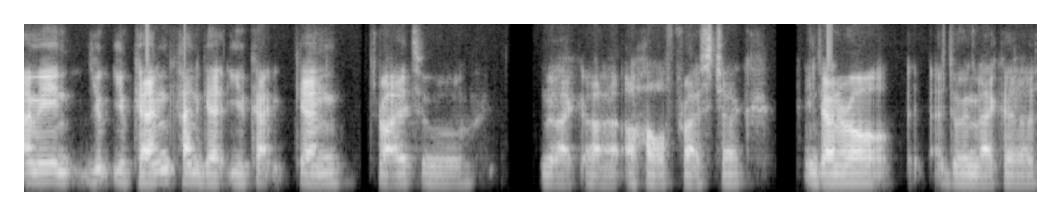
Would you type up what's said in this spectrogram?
I mean, you you can kind of get you can can try to do like a, a half prize check in general, doing like a,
